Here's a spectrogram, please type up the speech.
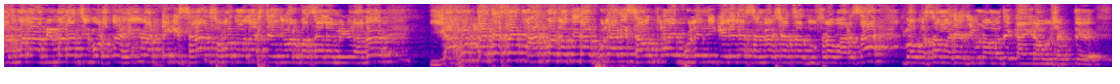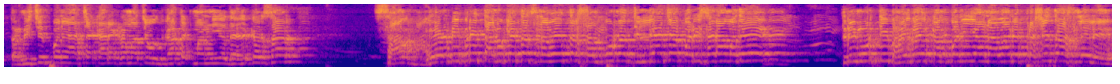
आज मला अभिमानाची गोष्ट हेही वाटते की सरांसोबत मला स्टेजवर बसायला मिळालं. याहून तात्यासाहेब महात्मा ज्योतिराव फुले आणि सावित्रीबाई फुलेंनी केलेल्या संघर्षाचा दुसरा वारसा किंवा वसा माझ्या जीवनामध्ये काय राहू शकते? तर निश्चितपणे आजच्या कार्यक्रमाचे उद्घाटक माननीय दहेलकर सर. गोडपिपरी तालुक्यातच नव्हे तर संपूर्ण जिल्ह्याच्या परिसरामध्ये त्रिमूर्ती भाई भाई कंपनी या नावाने प्रसिद्ध असलेले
